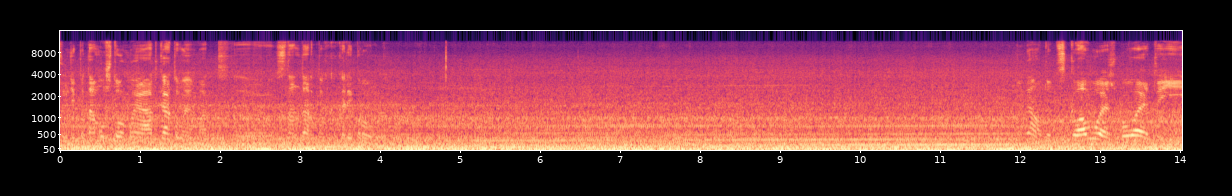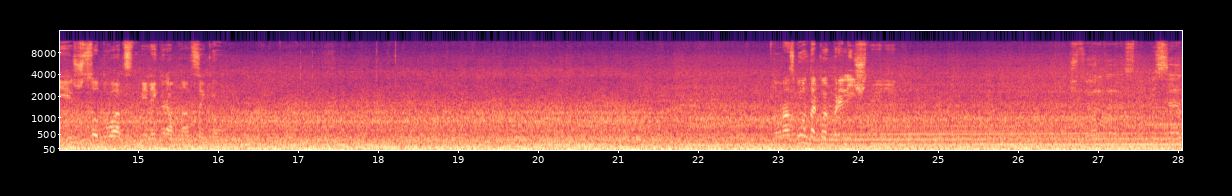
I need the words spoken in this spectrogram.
судя по тому, что мы откатываем от стандартных калибровок. Ну Да, вот тут цикловой аж бывает и 620 миллиграмм на цикл. Ну, разгон такой приличный. у него. Четвертая, 150.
